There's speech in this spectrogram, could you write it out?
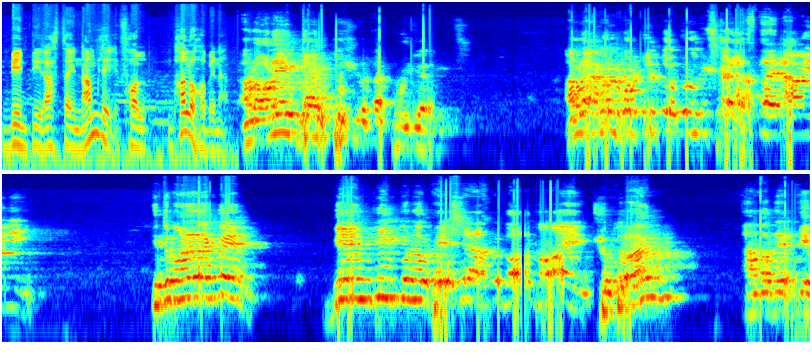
বিএনপি রাস্তায় নামলে ফল ভালো হবে না। আমরা অনেক দিয়েছি। আমরা এখন পর্যন্ত কোনো বিষয়ে রাস্তায় নামিনি। কিন্তু মনে রাখবেন বিএনপি কোন ভেসে আসলে দল নয়। সুতরাং আমাদেরকে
